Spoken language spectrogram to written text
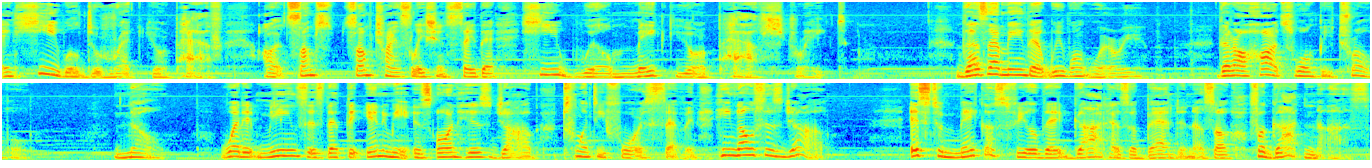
and He will direct your path. Uh, some, some translations say that He will make your path straight. Does that mean that we won't worry? That our hearts won't be troubled? No. What it means is that the enemy is on his job 24 7. He knows his job. It's to make us feel that God has abandoned us or forgotten us.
